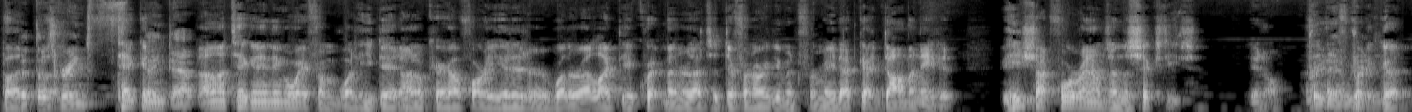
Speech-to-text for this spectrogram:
But, But those uh, greens taking. I'm not taking anything away from what he did. I don't care how far he hit it or whether I like the equipment or that's a different argument for me. That guy dominated. He shot four rounds in the 60s, you know. Pretty damn pretty good.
